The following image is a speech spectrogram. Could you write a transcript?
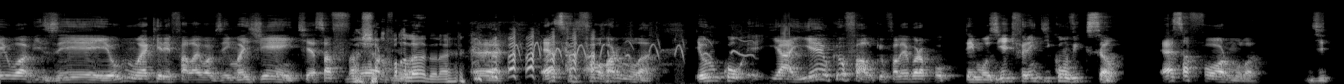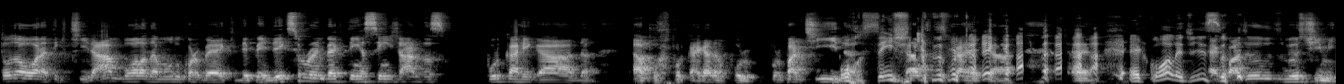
Eu avisei, eu não é querer falar eu avisei, mas gente, essa fórmula. Falando, né? É, essa fórmula, eu não. E aí é o que eu falo, que eu falei agora há pouco. Teimosia é diferente de convicção. essa fórmula de toda hora ter que tirar a bola da mão do quarterback, depender que seu running back tenha 100 jardas por carregada, ah, por, por carregada, não, por, por partida. Por 100 jardas por, por carregada. É, é college isso? É quase um dos meus times.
